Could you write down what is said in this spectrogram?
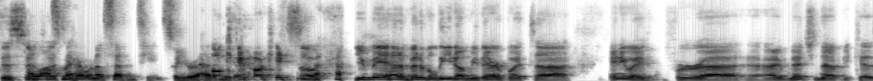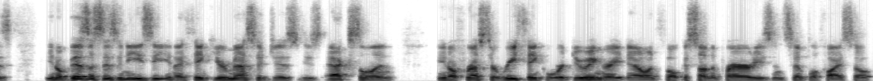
this i lost my hair when i was 17 so you're ahead okay, of me there. okay so you may have had a bit of a lead on me there but uh anyway, for uh, I mentioned that because you know business isn't easy, and I think your message is is excellent. You know, for us to rethink what we're doing right now and focus on the priorities and simplify. So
